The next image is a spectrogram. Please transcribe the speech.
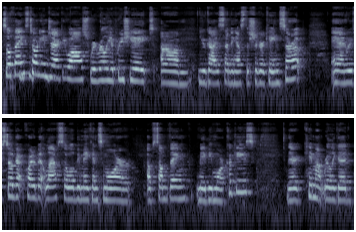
So thanks, Tony and Jackie Walsh. We really appreciate um, you guys sending us the sugar cane syrup. And we've still got quite a bit left, so we'll be making some more of something, maybe more cookies. They came out really good.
